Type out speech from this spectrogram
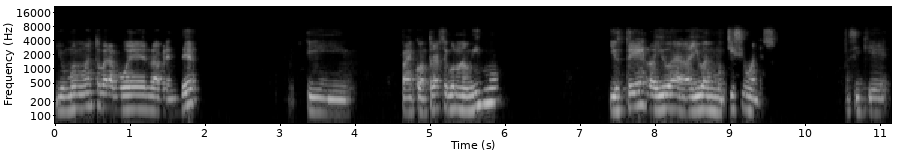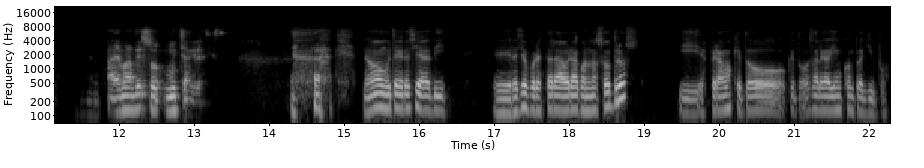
y un buen momento para poder aprender y para encontrarse con uno mismo y ustedes lo ayudan, ayudan muchísimo en eso. Así que, además de eso, muchas gracias. No, muchas gracias a ti. Eh, gracias por estar ahora con nosotros y esperamos que todo, que todo salga bien con tu equipo.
